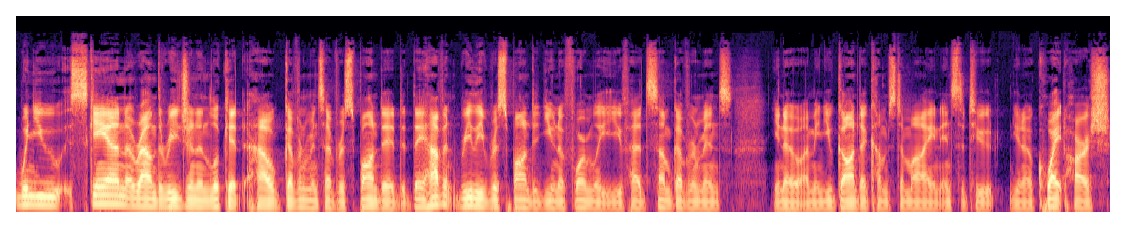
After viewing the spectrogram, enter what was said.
when you scan around the region and look at how governments have responded, they haven't really responded uniformly. You've had some governments, you know, I mean, Uganda comes to mind, institute, you know, quite harsh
